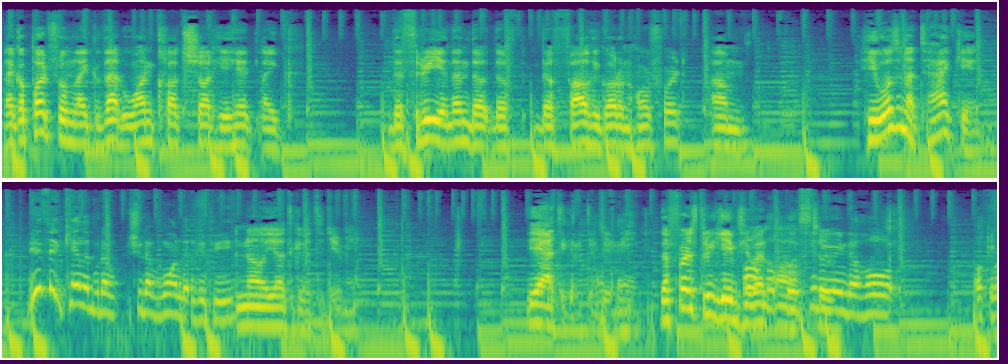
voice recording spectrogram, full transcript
like apart from like that one clutch shot he hit, like the three and then the the the foul he got on Horford. Um he wasn't attacking. Do you think Caleb would have should have won the MVP? No, you had to give it to Jimmy. You had to give it to Jimmy. Okay. The first three games he Oh, went oh, off. Too. considering the whole, okay,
